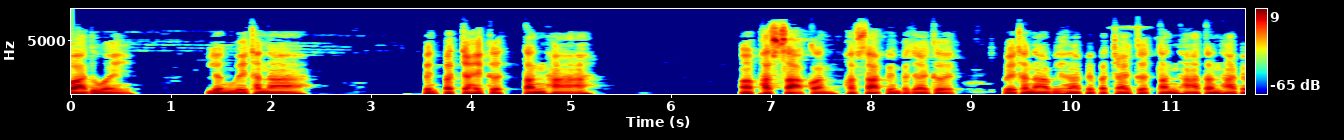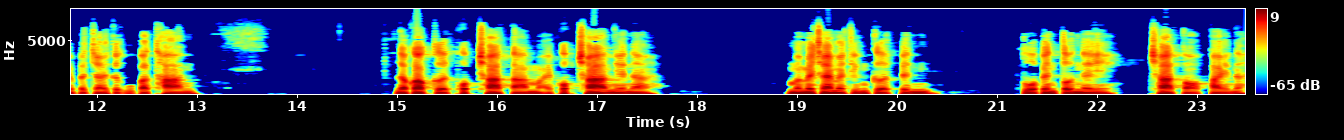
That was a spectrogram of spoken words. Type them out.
ว่าด้วยเรื่องเวทนา เป็นปัจจัยให้เกิดตัณหาผัสสะก่อนผัสสะเป็นปัจจัยเกิด เวทนาเวทนาเป็นปัจจัยเกิดตัณหา ตัณหาเป็นปัจจัยเกิดอุปทาน แล้วก็เกิดภพชาติตามมาไอ้ภพชาติเนี่ยนะ มันไม่ใช่หมายถึงเกิดเป็นตัวเป็นตนในชาติต่อไปนะ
